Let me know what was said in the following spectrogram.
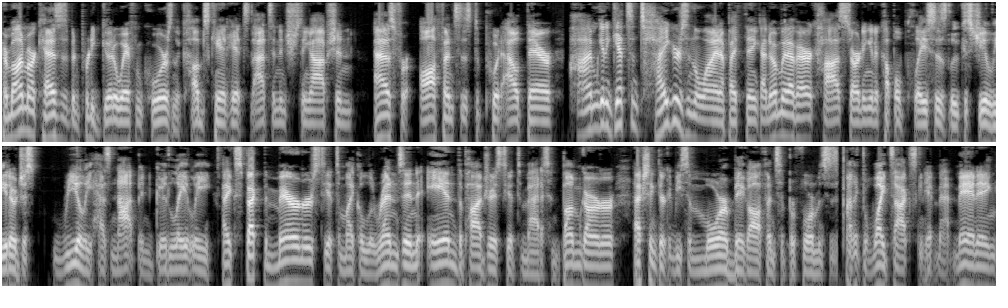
German Marquez has been pretty good away from Coors, and the Cubs can't hit, so that's an interesting option. As for offenses to put out there, I'm going to get some Tigers in the lineup, I think. I know I'm going to have Eric Haase starting in a couple places. Lucas Giolito just really has not been good lately. I expect the Mariners to get to Michael Lorenzen and the Padres to get to Madison Bumgarner. I actually think there could be some more big offensive performances. I think the White Sox can hit Matt Manning.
